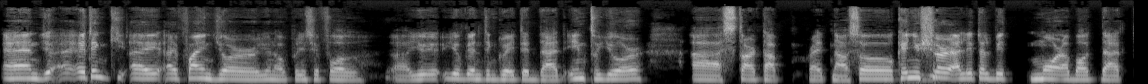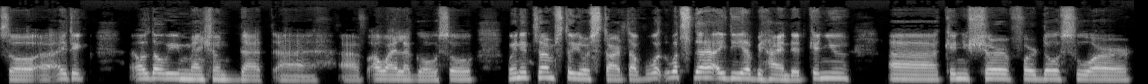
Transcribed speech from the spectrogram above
And I think I, I find your you know principle. Uh, you you've integrated that into your uh, startup right now. So can you mm-hmm. share a little bit more about that? So uh, I think although we mentioned that uh, uh, a while ago. So when it comes to your startup, what what's the idea behind it? Can you uh, can you share for those who are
